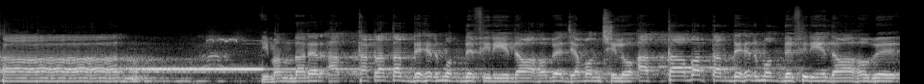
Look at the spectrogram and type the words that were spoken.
কান। ইমানদারের আত্মাটা তার দেহের মধ্যে ফিরিয়ে দেওয়া হবে, যেমন ছিল আত্মা আবার তার দেহের মধ্যে ফিরিয়ে দেওয়া হবে।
